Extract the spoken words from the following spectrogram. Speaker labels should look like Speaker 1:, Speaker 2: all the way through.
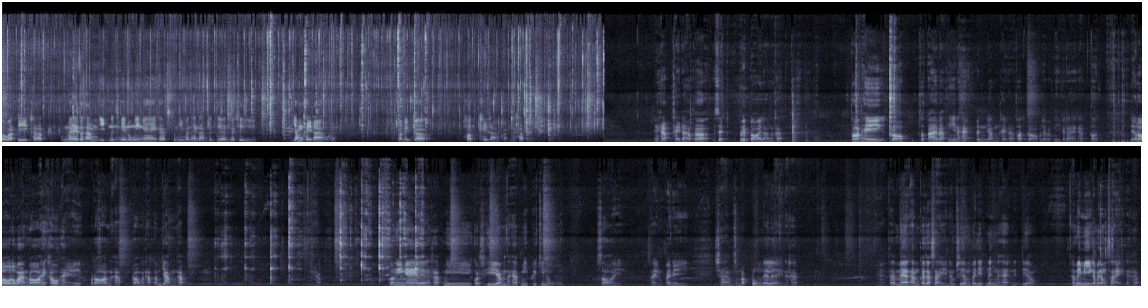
Speaker 1: สวัสดีครับ คุณแม่จะทำอีกหนึ่งเมนูง่ายๆครับ วันนี้มาแนะนำเพื่อนๆก็คือยำไข่ดาวครับ ก่อนอื่นก็ทอดไข่ดาวก่อนนะครับ นะครับ ไข่ดาวก็เสร็จเรียบร้อยแล้วนะครับ ทอดให้กรอบสไตล์แบบนี้นะฮะ เป็นยำไข่ดาวทอดกรอบอะไรแบบนี้ก็ได้นะครับ ตอนเดี๋ยวเราระหว่างรอให้เขาหายร้อนนะครับ เรามาทำน้ำยำครับครับ ก็ง่ายๆเลยนะครับ มีกระเทียมนะครับ มีพริกขี้หนูซอย ใส่ลงไปในชามสำหรับปรุงได้เลยนะครับ ถ้าแม่ทำก็จะใส่น้ำเชื่อมไปนิดนึงนะฮะนิดเดียว ถ้าไม่มีก็ไม่ต้องใส่นะครับ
